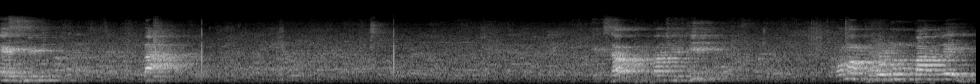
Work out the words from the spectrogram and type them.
expriment bas. Exemple, quand il dit comment pouvons-nous parler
